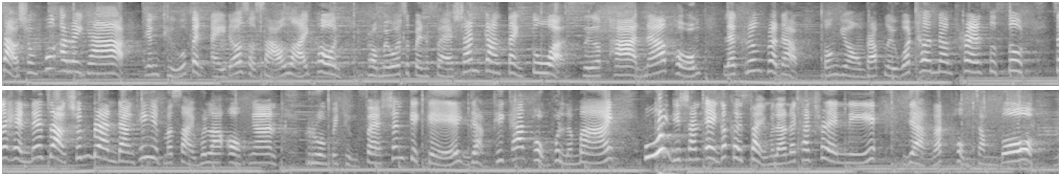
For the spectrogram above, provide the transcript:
สาวชมพู่อารยา ยังถือว่าเป็นไอดอลสาวๆหลายคน เพราะไม่ว่าจะเป็นแฟชั่นการแต่งตัว เสื้อผ้าหน้าผม และเครื่องประดับ ต้องยอมรับเลยว่าเธอนำเทรนด์สุดๆ จะเห็นได้จากชุดแบรนด์ดังที่หยิบมาใส่เวลาออกงาน รวมไปถึงแฟชั่นเก๋ๆอย่างที่คาดผมผลไม้อุ้ยดิฉันเองก็เคยใส่มาแล้วนะคะเทรนด์นี้ อย่างรัดผมจัมโบ้โบ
